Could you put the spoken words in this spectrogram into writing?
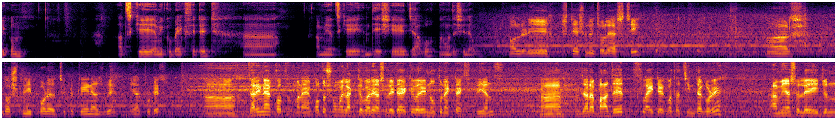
আলাইকুম। আজকে আমি খুব এক্সাইটেড আমি আজকে দেশে যাব, বাংলাদেশে যাব। অলরেডি স্টেশনে চলে আসছি। আর দশ মিনিট পরে হচ্ছে একটা ট্রেন আসবে এয়ারপোর্টের জানি না কত মানে কত সময় লাগতে পারে, আসলে এটা একেবারেই নতুন একটা এক্সপিরিয়েন্স যারা বাজেট ফ্লাইটের কথা চিন্তা করে, আমি আসলে এই জন্য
